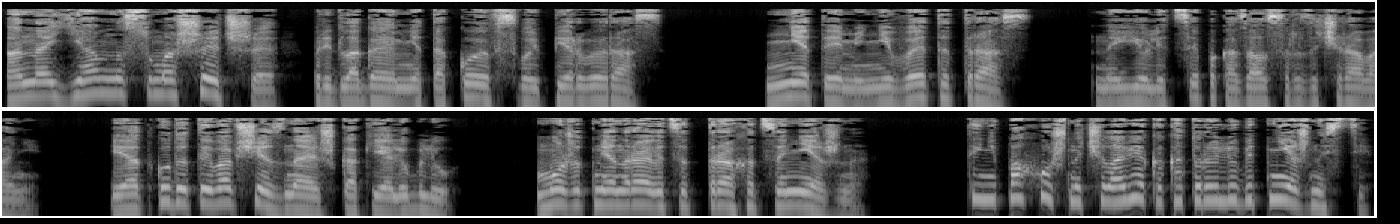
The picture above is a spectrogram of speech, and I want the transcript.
Она явно сумасшедшая, предлагая мне такое в свой первый раз. Нет, Эми, не в этот раз. На ее лице показалось разочарование. И откуда ты вообще знаешь, как я люблю? Может, мне нравится трахаться нежно? Ты не похож на человека, который любит нежности.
